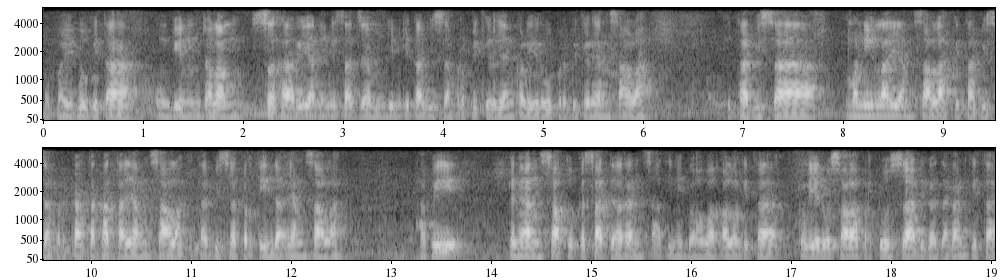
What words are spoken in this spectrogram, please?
Bapak Ibu kita mungkin dalam seharian ini saja mungkin kita bisa berpikir yang keliru, berpikir yang salah. Kita bisa menilai yang salah, kita bisa berkata-kata yang salah, kita bisa bertindak yang salah. Tapi dengan satu kesadaran saat ini bahwa kalau kita keliru salah berdosa dikatakan kita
